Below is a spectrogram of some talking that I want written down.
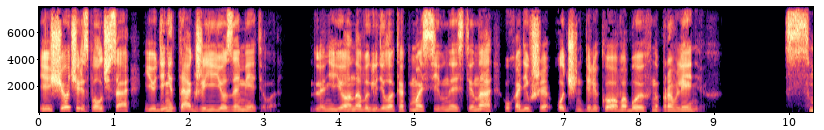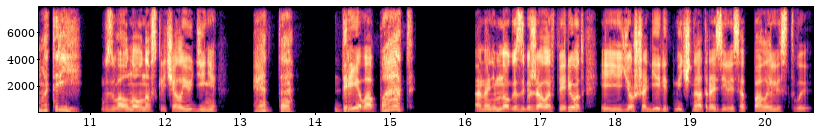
Еще через полчаса Юдини также ее заметила. Для нее она выглядела как массивная стена, уходившая очень далеко в обоих направлениях. «Смотри!» — взволнованно вскричала Юдини. «Это древопад?» Она немного забежала вперед, и ее шаги ритмично отразились от палой листвы.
